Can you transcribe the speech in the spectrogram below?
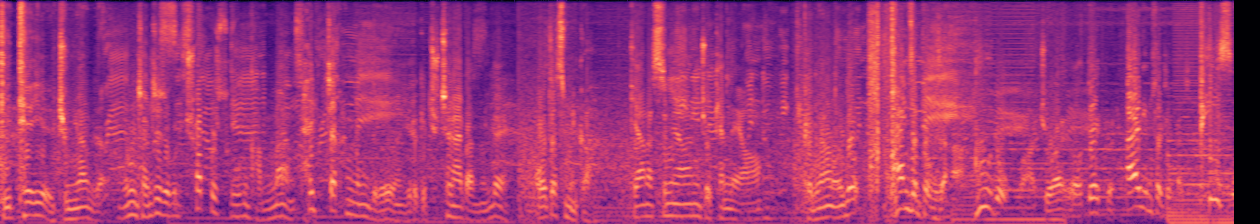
디테일 중요합니다. 오늘 전체적으로 트러플 소금감만 살짝 한 놈들을 이렇게 추천해봤는데 어떻습니까? 하나 쓰면 좋겠네요. 그러면 오늘도 컴퓨터 보자. 구독과 좋아요. 댓글 알림 설정까지. 피스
